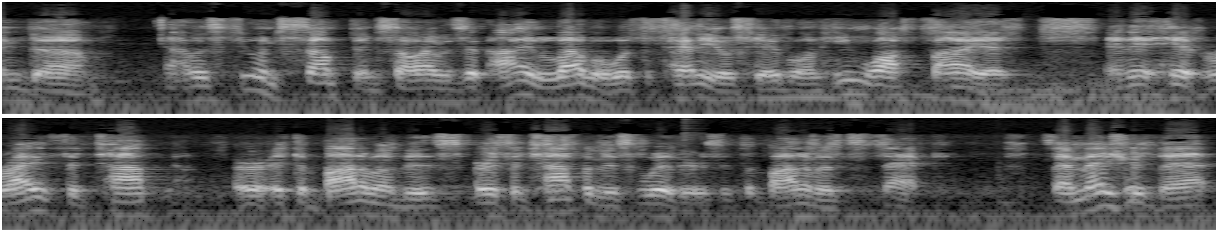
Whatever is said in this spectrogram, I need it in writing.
and uh, I was doing something, so I was at eye level with the patio table, and he walked by it, and it hit right at the top, or at the bottom of his, or at the top of his withers, at the bottom of his neck. So I measured that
